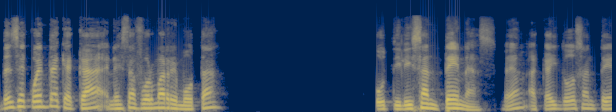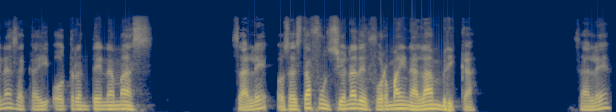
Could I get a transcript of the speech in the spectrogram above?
Dense cuenta que acá en esta forma remota utiliza antenas. Vean, acá hay dos antenas, acá hay otra antena más. ¿Sale? O sea, esta funciona de forma inalámbrica. ¿Sale?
